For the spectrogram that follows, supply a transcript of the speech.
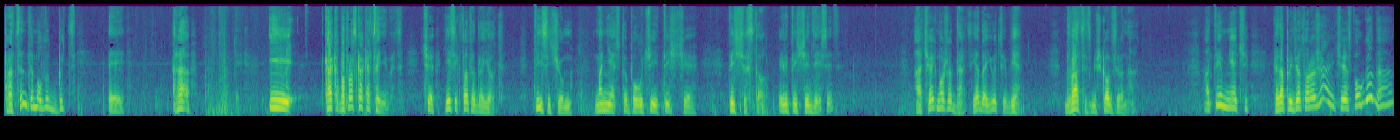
проценты могут быть э, ра, и как, вопрос, как оценивать. Че, если кто-то дает тысячу монет, чтобы получить тысяча, тысяча сто или тысяча десять, а человек может дать, я даю тебе 20 мешков зерна, а ты мне, когда придет урожай, через полгода,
